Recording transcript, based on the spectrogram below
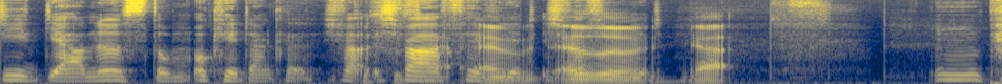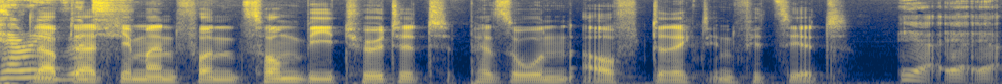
Die, ja, ne, ist dumm. Okay, danke. Ich war, Das ich ist, war ähm, verwirrt. Ich war also, verwirrt. ja. Mm, Perry Ich glaube, da hat jemand von Zombie tötet Person auf direkt infiziert. Ja, ja, ja.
